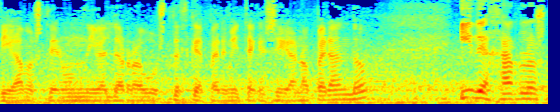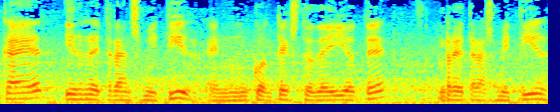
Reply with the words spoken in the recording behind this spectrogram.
digamos tienen un nivel de robustez que permite que sigan operando y dejarlos caer y retransmitir en un contexto de IoT retransmitir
